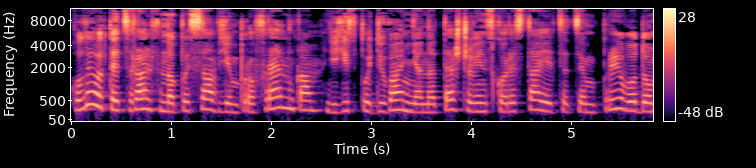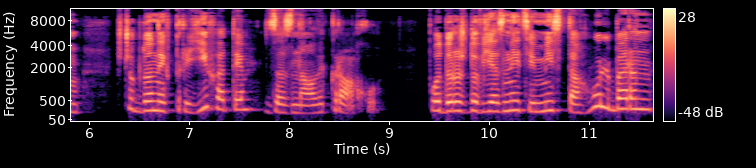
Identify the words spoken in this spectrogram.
Коли отець Ральф написав їм про Френка, її сподівання на те, що він скористається цим приводом, щоб до них приїхати, зазнали краху. Подорож до в'язниці міста Гульберн,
